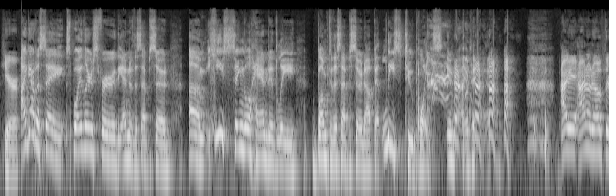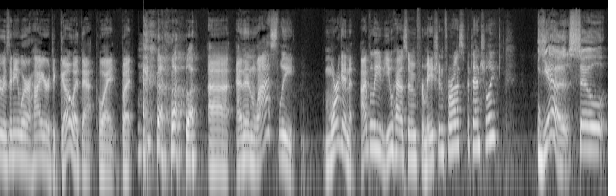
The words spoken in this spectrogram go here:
here. I gotta say, spoilers for the end of this episode. Um, he single-handedly bumped this episode up at least two points, in my opinion. I mean, I don't know if there was anywhere higher to go at that point, but uh, and then lastly, Morgan, I believe you have some information for us potentially. Yeah, so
